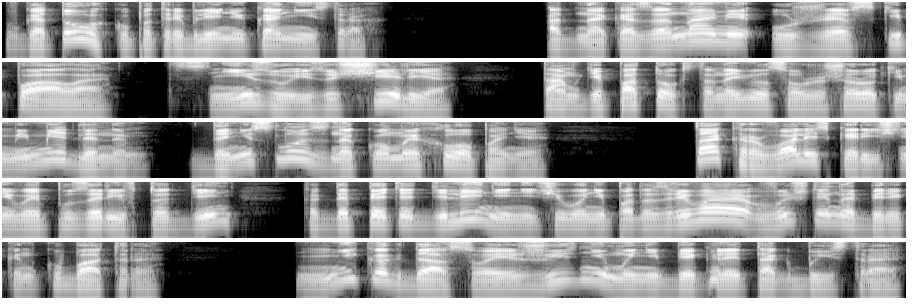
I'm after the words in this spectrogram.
в готовых к употреблению канистрах. Однако за нами уже вскипало. Снизу из ущелья, там, где поток становился уже широким и медленным, донеслось знакомое хлопанье. Так рвались коричневые пузыри в тот день, когда пять отделений, ничего не подозревая, вышли на берег инкубатора. Никогда в своей жизни мы не бегали так быстро,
